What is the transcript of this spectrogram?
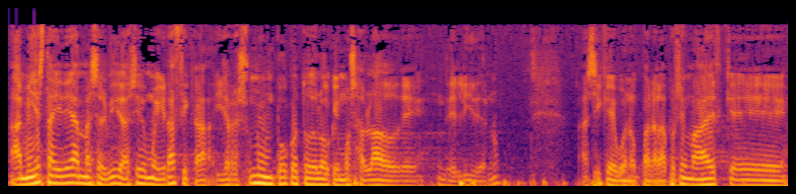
A mí esta idea me ha servido, ha sido muy gráfica y resume un poco todo lo que hemos hablado de, del líder, ¿no? Así que bueno, para la próxima vez que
